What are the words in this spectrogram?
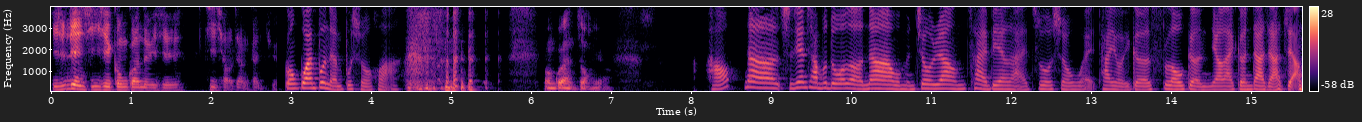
也去练习一些公关的一些技巧，这样感觉。公关不能不说话。公关很重要。好，那时间差不多了，那我们就让蔡编来做收尾。他有一个 slogan 要来跟大家讲。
